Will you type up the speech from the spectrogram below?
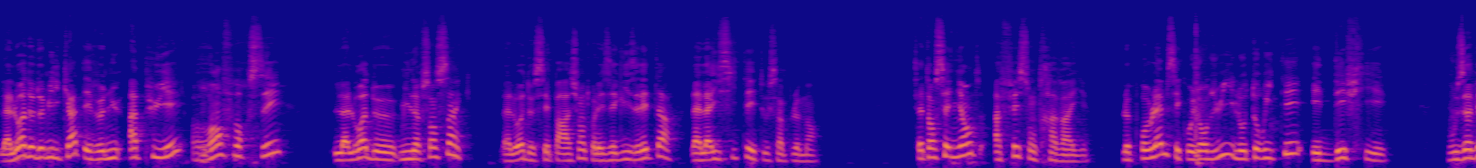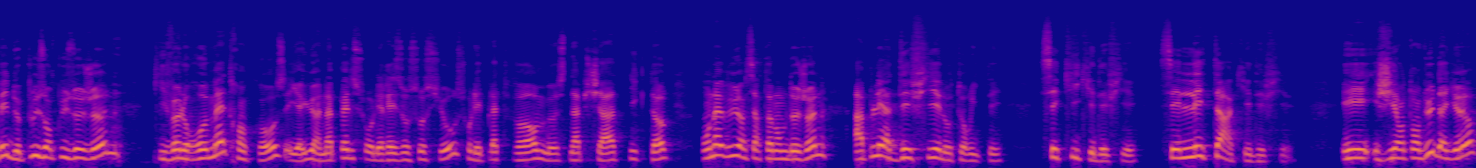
La loi de 2004 est venue appuyer, renforcer la loi de 1905, la loi de séparation entre les églises et l'État, la laïcité tout simplement. Cette enseignante a fait son travail. Le problème, c'est qu'aujourd'hui, l'autorité est défiée. Vous avez de plus en plus de jeunes qui veulent remettre en cause, et il y a eu un appel sur les réseaux sociaux, sur les plateformes Snapchat, TikTok, on a vu un certain nombre de jeunes appeler à défier l'autorité. C'est qui qui est défié? C'est l'État qui est défié. Et j'ai entendu d'ailleurs,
